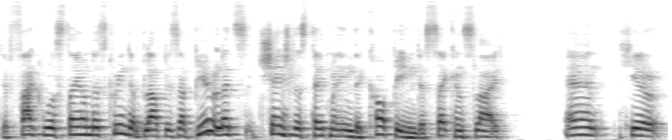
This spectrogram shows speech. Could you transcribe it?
The fact will stay on the screen, the bluff disappear. Let's change the statement in the copy in the second slide. And here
